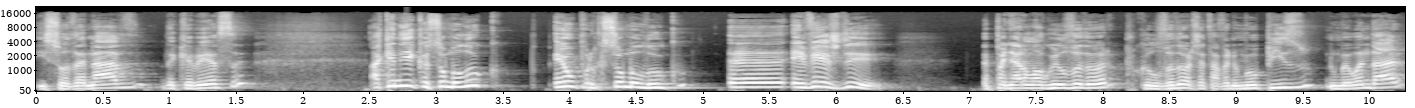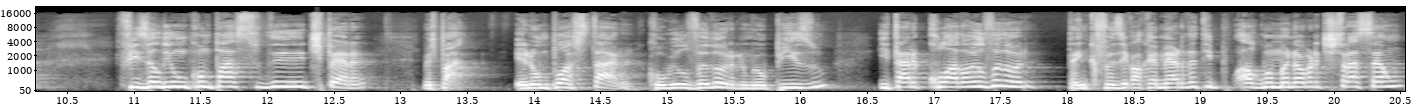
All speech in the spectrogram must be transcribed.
e sou danado da cabeça, há quem diga que eu sou maluco, eu, porque sou maluco, uh, em vez de apanhar logo o elevador, porque o elevador já estava no meu piso, no meu andar, fiz ali um compasso de, de espera. Mas pá, eu não posso estar com o elevador no meu piso e estar colado ao elevador. Tenho que fazer qualquer merda, tipo alguma manobra de distração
